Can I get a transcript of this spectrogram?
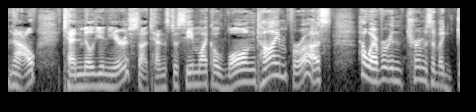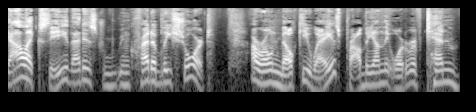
Now 10 million years tends to seem like a long time for us. However, in terms of a galaxy that is incredibly short. Our own Milky Way is probably on the order of 10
